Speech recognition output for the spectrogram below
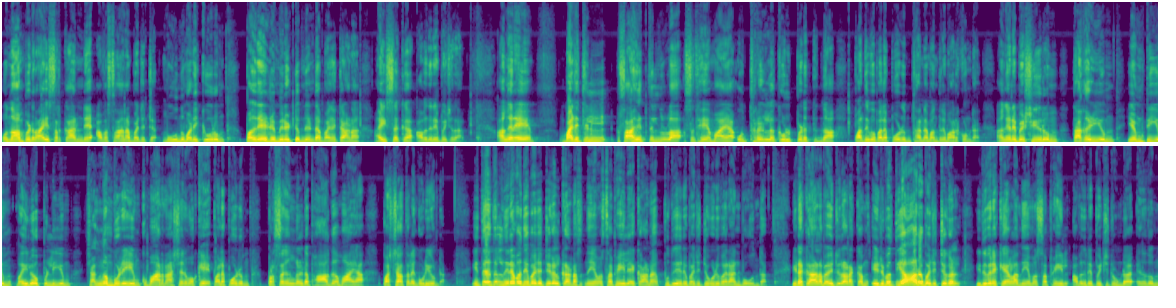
ഒന്നാം പിണറായി സർക്കാരിന്റെ അവസാന ബജറ്റ്. മൂന്ന് മണിക്കൂറും പതിനേഴ് മിനിറ്റും നീണ്ട ബജറ്റാണ് ഐസക്ക് അവതരിപ്പിച്ചത്. അങ്ങനെ ബജറ്റിൽ സാഹിത്യത്തിൽ നിന്നുള്ള ശ്രദ്ധേയമായ ഉദ്ധരണികളൊക്കെ ഉൾപ്പെടുത്തുന്ന പതിവ് പലപ്പോഴും ധനമന്ത്രിമാർക്കുണ്ട്. അങ്ങനെ ബഷീറും തകഴിയും എം ടിയും മൈലോപ്പള്ളിയും ചങ്ങമ്പുഴയും കുമാരനാശനും ഒക്കെ പലപ്പോഴും പ്രസംഗങ്ങളുടെ ഭാഗമായ പശ്ചാത്തലം കൂടിയുണ്ട്. ഇത്തരത്തിൽ നിരവധി ബജറ്റുകൾ കണ്ട നിയമസഭയിലേക്കാണ് പുതിയൊരു ബജറ്റ് കൂടി വരാൻ പോകുന്നത്. ഇടക്കാല ബജറ്റിലടക്കം എഴുപത്തിയാറ് ബജറ്റുകൾ ഇതുവരെ കേരള നിയമസഭയിൽ അവതരിപ്പിച്ചിട്ടുണ്ട് എന്നതും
